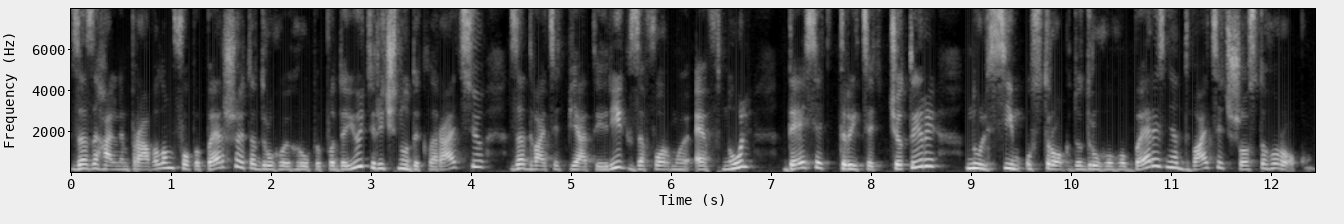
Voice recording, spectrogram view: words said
За загальним правилом, ФОПи першої та другої групи подають річну декларацію за 25 рік за формою F0 10 34 07 у строк до 2 березня 2026 року.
